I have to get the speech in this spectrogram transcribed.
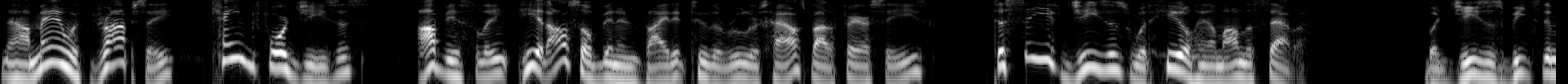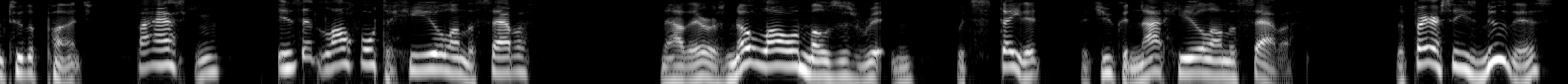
Now, a man with dropsy came before Jesus. Obviously, he had also been invited to the ruler's house by the Pharisees to see if Jesus would heal him on the Sabbath. But Jesus beats them to the punch by asking is it lawful to heal on the Sabbath? Now there is no law of Moses written which stated that you could not heal on the Sabbath. The Pharisees knew this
